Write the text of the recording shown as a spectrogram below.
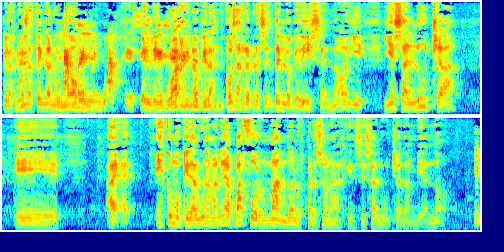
que las cosas tengan un nombre. El lenguaje, El lenguaje, ¿no? Que las cosas representen lo que dicen, ¿no? Y, esa lucha eh, es como que de alguna manera va formando a los personajes esa lucha también, ¿no? Y,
